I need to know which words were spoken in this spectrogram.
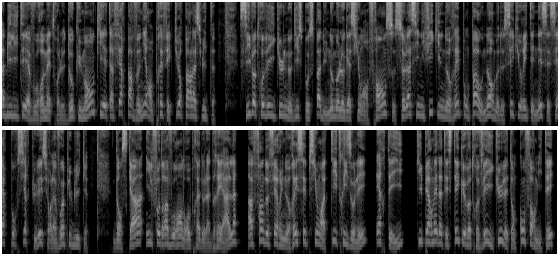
habilité à vous remettre le document qui est à faire parvenir en préfecture par la suite. Si votre véhicule ne dispose pas d'une homologation en France, cela signifie qu'il ne répond pas aux normes de sécurité nécessaires pour circuler sur la voie publique. Dans ce cas, il faudra vous rendre auprès de la DREAL afin de faire une réception à titre isolé, RTI, qui permet d'attester que votre véhicule est en conformité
